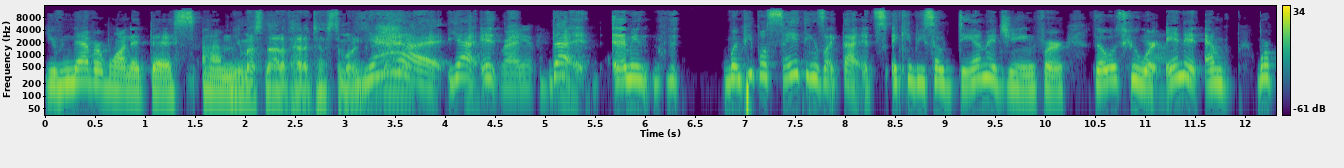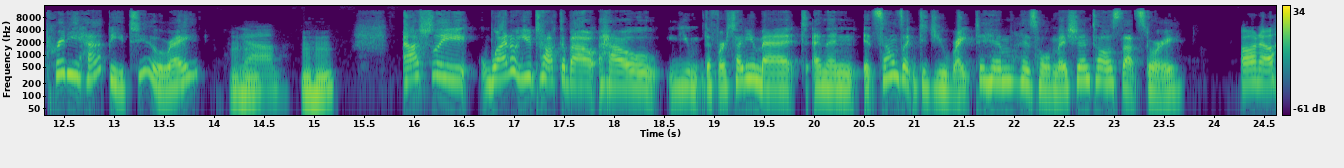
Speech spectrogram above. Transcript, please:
you've never wanted this. Um, You must not have had a testimony. to begin with. yeah, yeah. It, Right. that I mean, th- when people say things like that, it's it can be so damaging for those who were in it and were pretty happy too, right? Mhm. Yeah. Mm-hmm. Ashley, why don't you talk about how you the first time you met, and then it sounds like did you write to him his whole mission? Tell us that story. Oh no.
